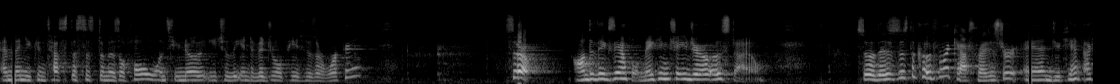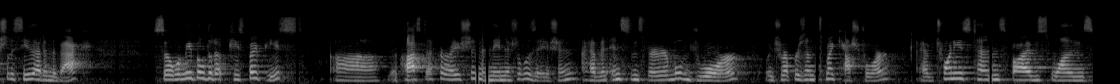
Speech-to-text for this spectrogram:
and then you can test the system as a whole once you know that each of the individual pieces are working. So, on to the example, making change OO style. So this is the code for my cash register, and you can't actually see that in the back. So let me build it up piece by piece. Uh, the class declaration and the initialization. I have an instance variable drawer, which represents my cash drawer. I have 20s, 10s, 5s, 1s,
